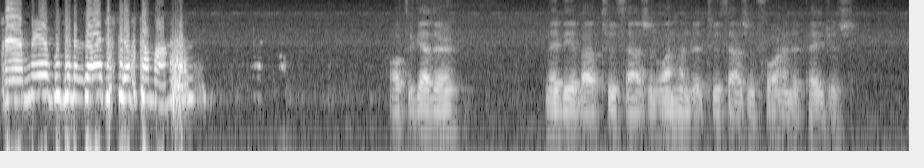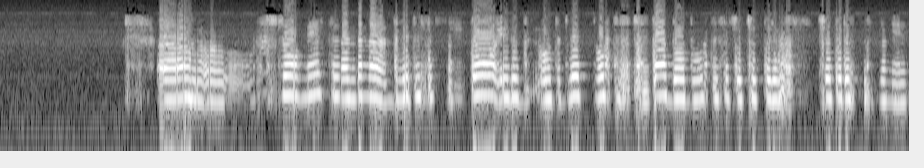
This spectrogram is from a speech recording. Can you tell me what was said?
Э, Мы ее будем называть в трех томах. Altogether, maybe about 2,100, 2,400 pages. Э, Все вместе, наверное, 2100 или от 2100 до 2400 страниц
